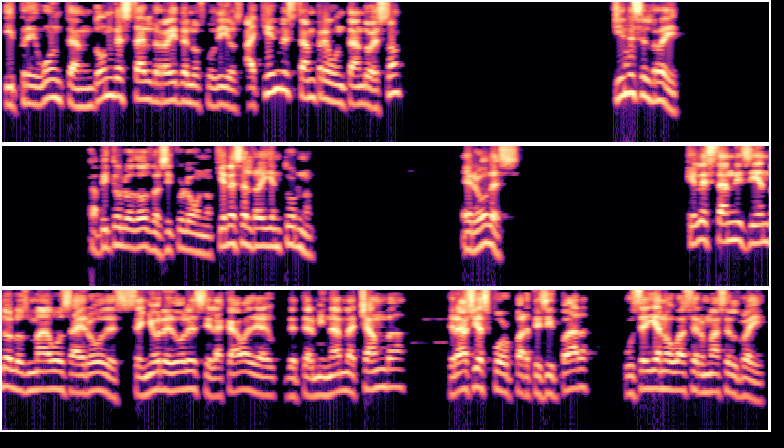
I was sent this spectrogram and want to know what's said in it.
y preguntan, ¿dónde está el rey de los judíos? ¿A quién le están preguntando eso? ¿Quién es el rey? Capítulo 2, versículo 1. ¿Quién es el rey en turno? Herodes. ¿Qué le están diciendo los magos a Herodes? Señor Herodes, se le acaba de, de terminar la chamba, Gracias por participar. Usted ya no va a ser más el rey.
